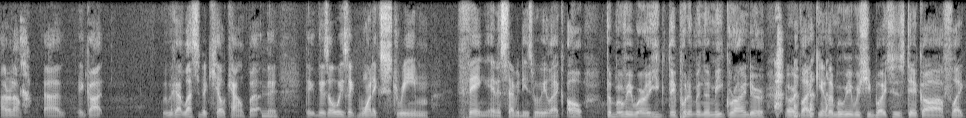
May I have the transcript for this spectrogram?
I don't know, uh, it got we got less of a kill count, but the, the, there's always like one extreme thing in a '70s movie, like oh, the movie where he they put him in the meat grinder, or like you know the movie where she bites his dick off. Like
